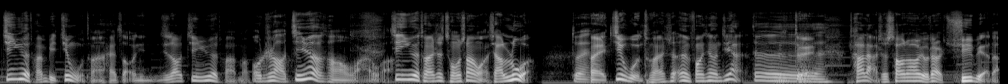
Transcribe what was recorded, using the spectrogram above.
劲乐团比劲舞团还早。你你知道劲乐团吗？我知道劲乐团我玩过，劲乐团是从上往下落，对，哎，劲舞团是摁方向键，对对对对，他俩是稍稍有点区别的。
